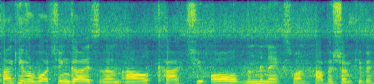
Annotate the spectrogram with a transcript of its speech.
Thank you for watching guys and I'll catch you all in the next one. Happy shrimp keeping.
